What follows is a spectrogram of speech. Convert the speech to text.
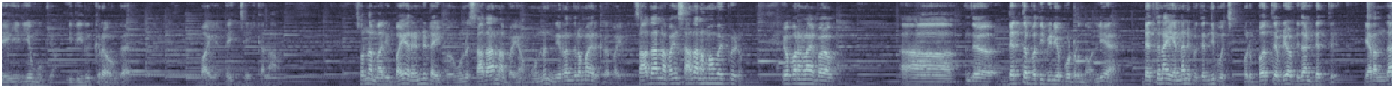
தைரியம் முக்கியம். இது இருக்கிறவங்க பயத்தை ஜெயிக்கலாம். சொன்ன மாதிரி பயம் ரெண்டு டைப்பு ஒன்று சாதாரண பயம் ஒன்று நிரந்தரமாக இருக்கிற பயம். சாதாரண பயம் சாதாரணமாகவே போயிடும். இப்போ பாருங்களேன் இப்போ இந்த டெத்தை பற்றி வீடியோ போட்டிருந்தோம் இல்லையா? டெத்துனா என்னன்னு இப்போ தெரிஞ்சு போச்சு. ஒரு பர்த் எப்படியோ அப்படி தான் டெத்து இறந்தா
